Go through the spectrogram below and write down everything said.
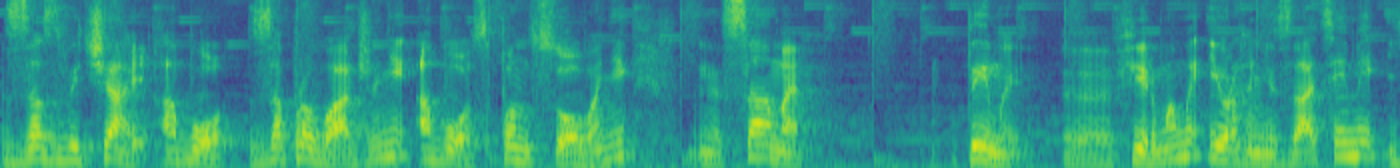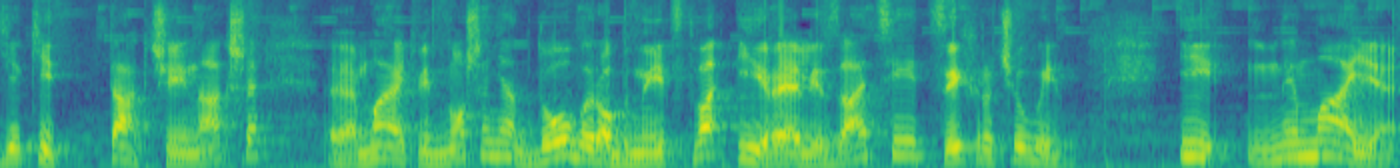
зазвичай або запроваджені, або спонсовані саме тими фірмами і організаціями, які так чи інакше е, мають відношення до виробництва і реалізації цих речовин. І немає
